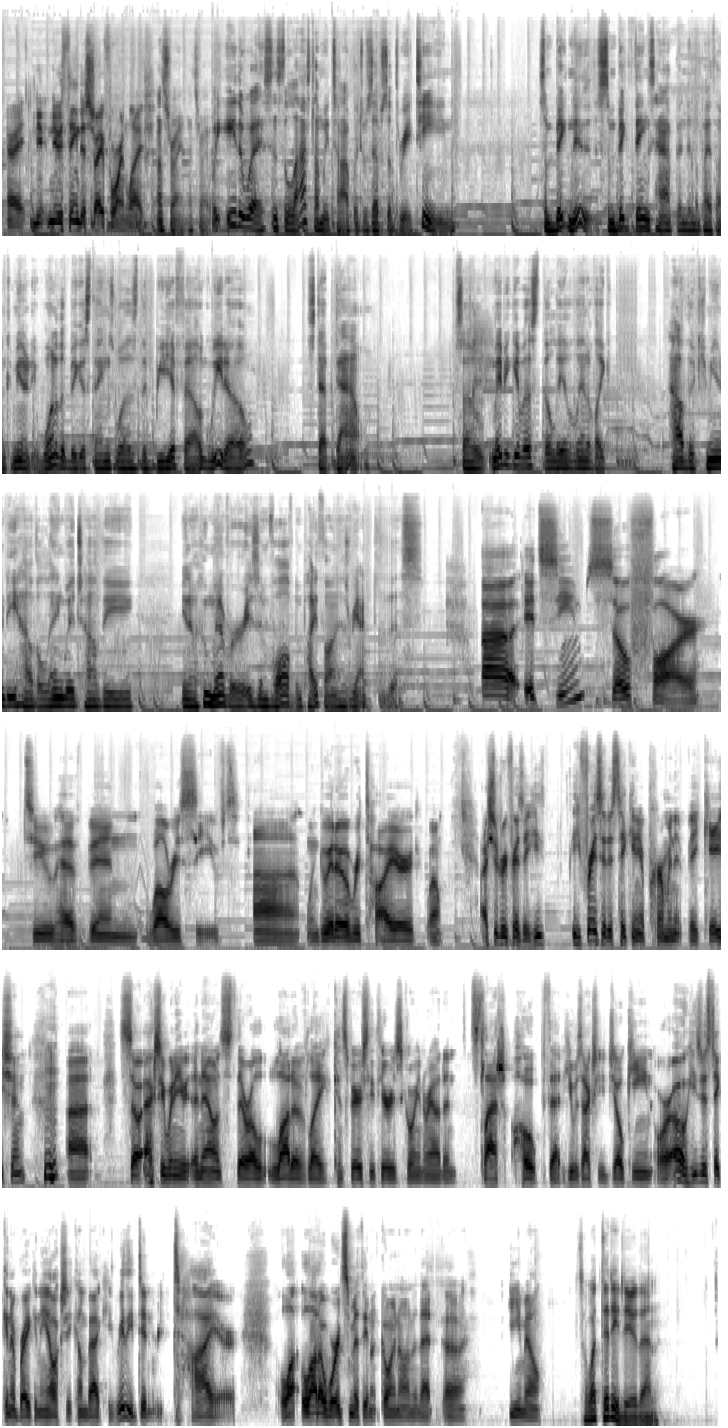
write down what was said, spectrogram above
All right, new, new thing to strive for in life. that's right. That's right. Well, either way, since the last time we talked, which was episode 318, some big news, some big things happened in the Python community. One of the biggest things was the BDFL Guido stepped down. So maybe give us the lay of the land of like how the community, how the language, how the you know whomever is involved in Python has reacted to this. Uh, it seems so far to have been well received. Uh, when Guido retired, well, I should rephrase it. He he phrased it as taking a permanent vacation. uh, so actually, when he announced, there were a lot of like conspiracy theories going around and slash hope that he was actually joking or oh he's just taking a break and he'll actually come back. He really didn't retire. A lot, a lot of wordsmithing going on in that uh, email. So what did he do then?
